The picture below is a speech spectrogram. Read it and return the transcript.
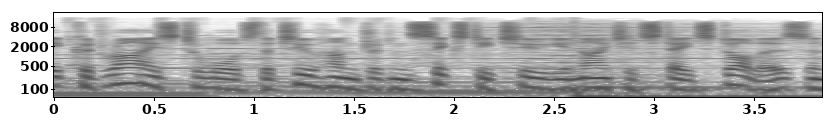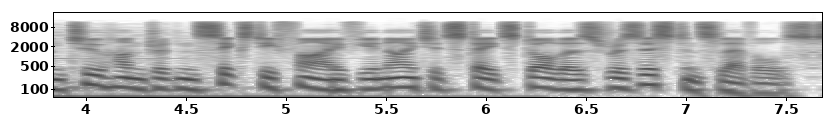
it could rise towards the 262 United States dollars and 265 United States dollars resistance levels.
